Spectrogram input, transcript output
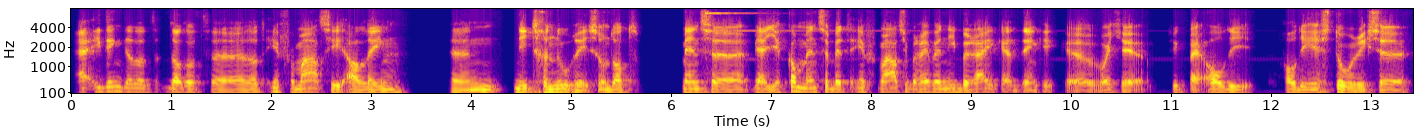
Ja, ik denk dat, het, dat, het, uh, dat informatie alleen uh, niet genoeg is. Omdat mensen, ja, je kan mensen met informatie op een gegeven moment niet bereiken, denk ik. Uh, wat je natuurlijk bij al die, al die historische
